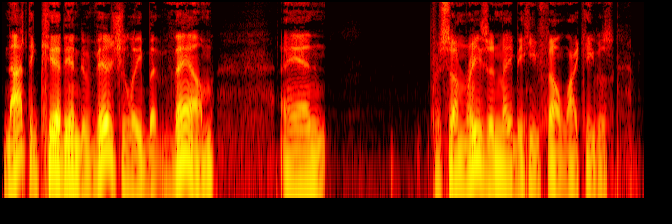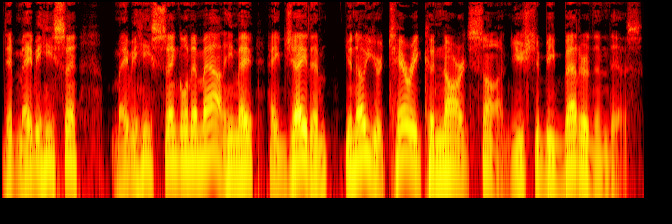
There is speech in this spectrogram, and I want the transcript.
not the kid individually, but them. And for some reason, maybe he felt like he was. Maybe he maybe he singled him out. He may, hey Jaden, you know you're Terry Kinard's son. You should be better than this.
